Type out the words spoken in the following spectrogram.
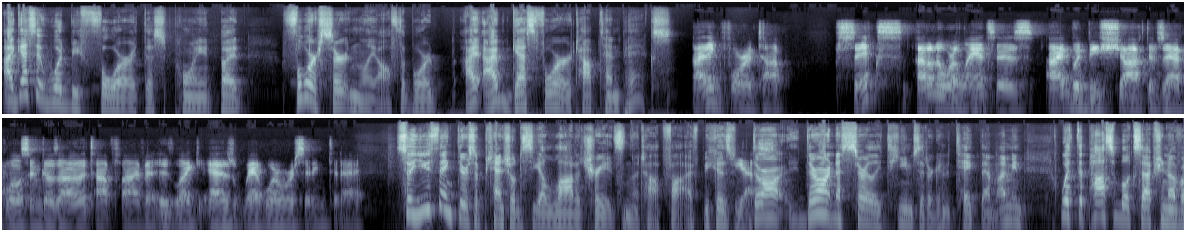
I guess it would be four at this point, but four certainly off the board. I I guess four are top ten picks. I think four are top six. I don't know where Lance is. I would be shocked if Zach Wilson goes out of the top five, uh, like as at where we're sitting today. So you think there's a potential to see a lot of trades in the top five because yes. there aren't there aren't necessarily teams that are going to take them. I mean, with the possible exception of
